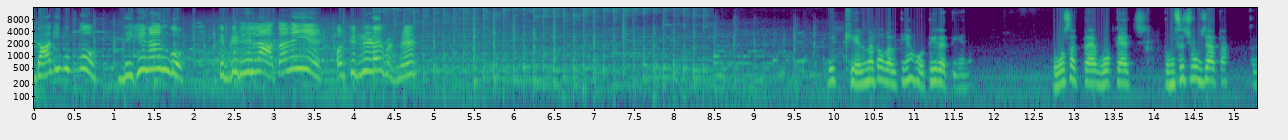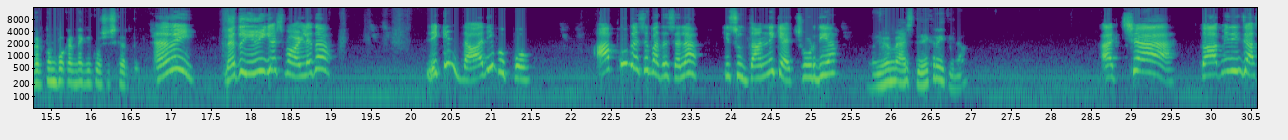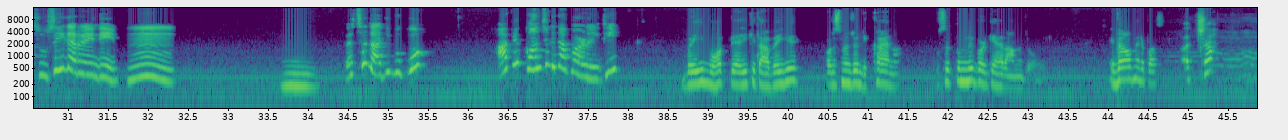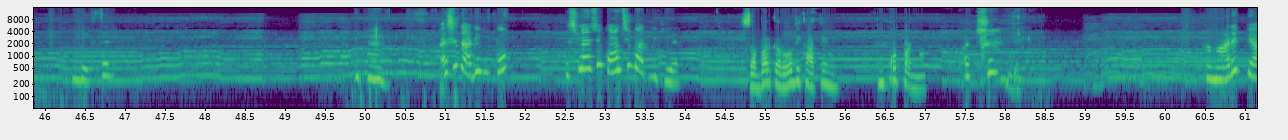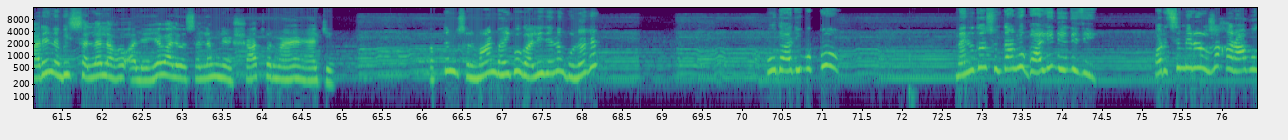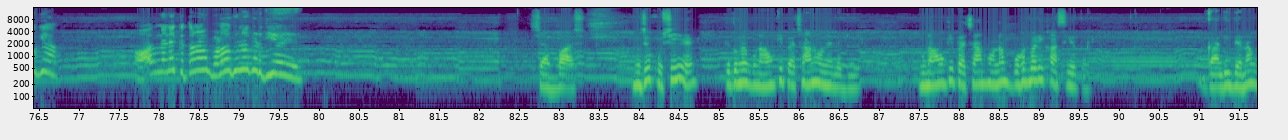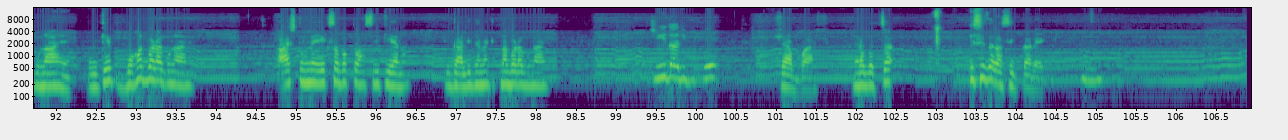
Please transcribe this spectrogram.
दादी पुप्पो देखे ना इनको। क्रिकेट खेलना आता नहीं है और क्रिकेटर बन रहे हैं। खेल में तो गलतियाँ होती रहती है ना। हो सकता है वो कैच तुमसे छूट जाता अगर तुम पकड़ने की कोशिश करते। एਵੇਂ मैं तो यूँ ही कैच पकड़ लेता। लेकिन दादी पुप्पो आपको कैसे पता चला कि सुल्तान ने कैच छोड़ दिया? भाई मैं मैच देख रही थी ना। अच्छा। तो आप मेरी जासूसी कर रही थी। हम्म। हम्म, वैसे दादी पुप्पो आप ये कौन सी किताब पढ़ रही थी? भाई बहुत प्यारी किताब है ये और इसमें जो लिखा है ना उसे तुम भी पढ़ के हैरान हो जाओगे। इधर आओ मेरे पास। अच्छा। देखते हैं। हम्म, ऐसे दादी पुप्पो इसमें ऐसी कौन सी बात लिखी है? सबर करो दिखाती हूँ। तुम खुद पढ़ना। अच्छा। हमारे प्यारे नबी सल्लल्लाहु अलैहि वसल्लम ने इरशाद फरमाया है कि अपने मुसलमान भाई को गाली देना गुनाह है? ओ दादी पप्पू, मैंने तो सुल्तान को गाली दे दी थी और इससे मेरा रोजा खराब हो गया और मैंने कितना बड़ा गुनाह कर दिया ये शाबाश। मुझे खुशी है कि तुम्हें गुनाहों की पहचान होने लगी है। गुनाहों की पहचान होना बहुत बड़ी खासियत है। गाली देना गुनाह है बल्कि बहुत बड़ा गुनाह है। आज तुमने एक सबक तो हासिल किया ना कि गाली देना कितना बड़ा गुनाह है। जी दादी शाबाश। मेरा बच्चा इसी तरह सीखता रहेगा।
